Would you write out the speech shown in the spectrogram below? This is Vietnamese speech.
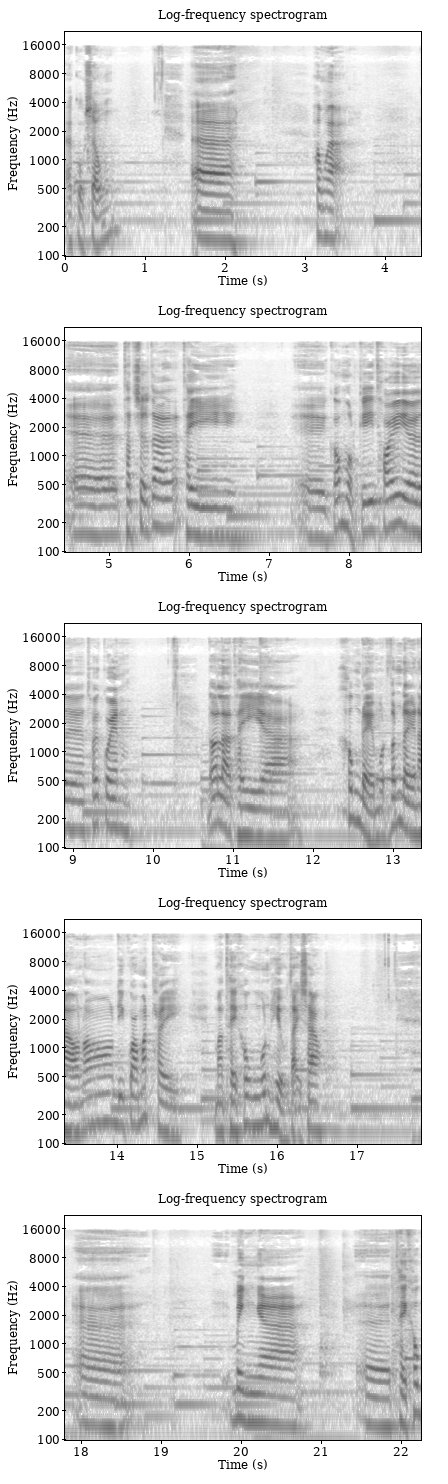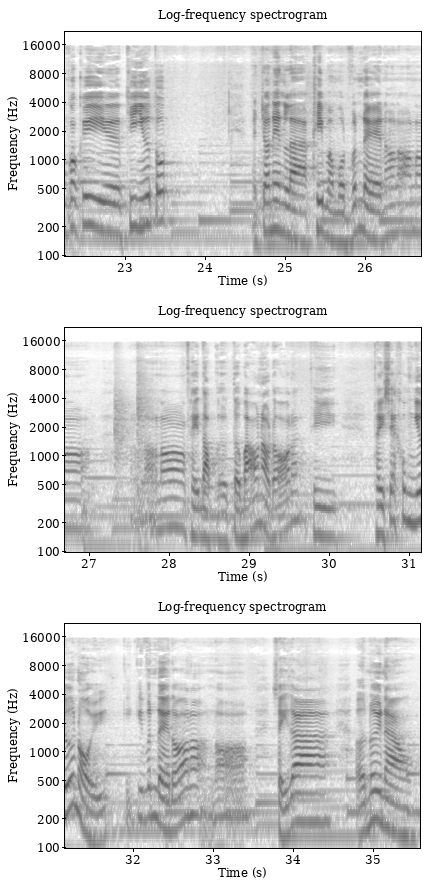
à, cuộc sống. À, không ạ à, thật sự ra thầy ờ, có một cái thói ờ, thói quen. Đó là thầy à, không để một vấn đề nào nó đi qua mắt thầy mà thầy không muốn hiểu tại sao. Ờ, mình à, ờ, thầy không có cái ờ, trí nhớ tốt. Cho nên là khi mà một vấn đề nó nó nó nó, nó thầy đọc ở tờ báo nào đó đó thì thầy sẽ không nhớ nổi cái, cái vấn đề đó nó nó xảy ra ở nơi nào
